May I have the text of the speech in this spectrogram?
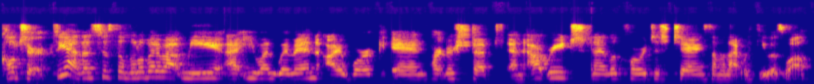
culture. So yeah, that's just a little bit about me at UN Women. I work in partnerships and outreach, and I look forward to sharing some of that with you as well.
